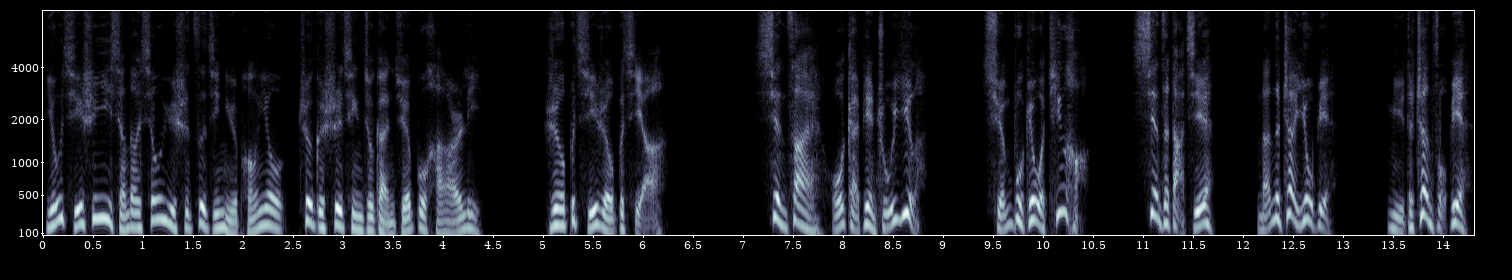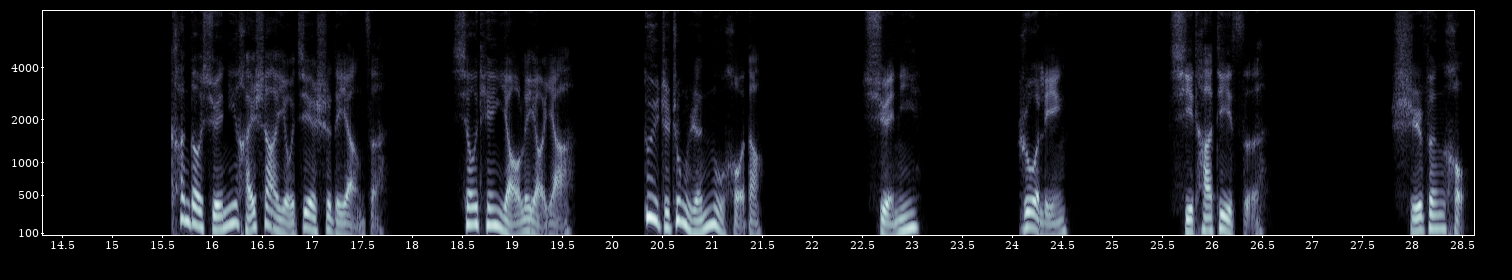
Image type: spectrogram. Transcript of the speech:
尤其是一想到萧玉是自己女朋友这个事情，就感觉不寒而栗。惹不起，惹不起啊！现在我改变主意了，全部给我听好！现在打劫，男的站右边，女的站左边。看到雪妮还煞有介事的样子。萧天咬了咬牙，对着众人怒吼道：“雪妮、若琳，其他弟子。”十分后，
